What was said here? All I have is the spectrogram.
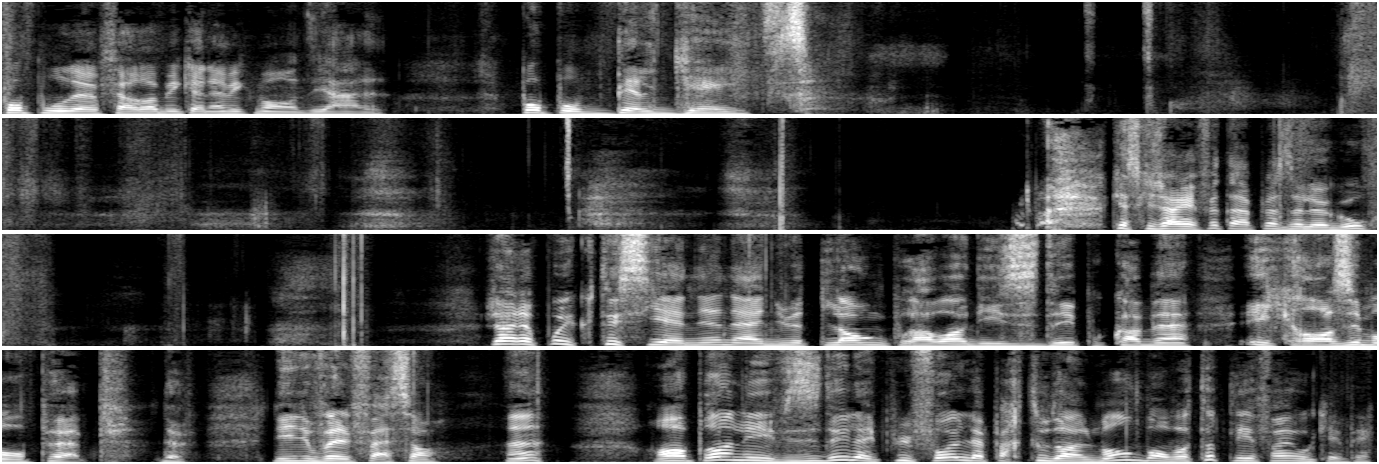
Pas pour le Forum économique mondial. Pas pour Bill Gates. Qu'est-ce que j'aurais fait à la place de Legault? J'aurais pas écouté CNN à la nuit longue pour avoir des idées pour comment écraser mon peuple de nouvelles façons. Hein? On prend les idées les plus folles de partout dans le monde, on va toutes les faire au Québec.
